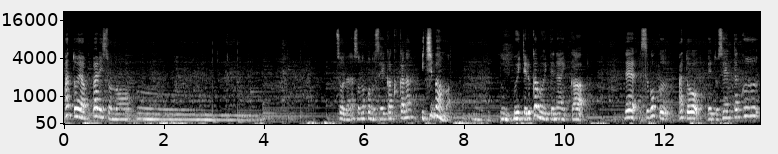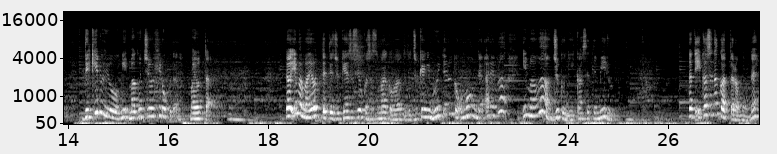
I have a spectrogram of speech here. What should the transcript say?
あとやっぱりそのうーん。そうだな。その子の性格かな。一番は、うん、向いてるか向いてないかですごくあと、えっと、選択できるように間口を広くだね。迷った。ら。だから今迷ってて受験させようかさせまいか迷ってて受験に向いてると思うんであれば今は塾に行かせてみる。だって行かせなかったらもうね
